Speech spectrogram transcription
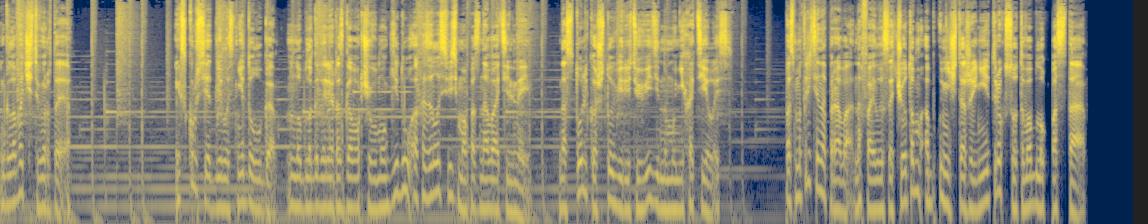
Глава 4. Экскурсия длилась недолго, но благодаря разговорчивому гиду оказалась весьма познавательной. Настолько, что верить увиденному не хотелось. Посмотрите направо на файлы с отчетом об уничтожении 300-го блокпоста.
